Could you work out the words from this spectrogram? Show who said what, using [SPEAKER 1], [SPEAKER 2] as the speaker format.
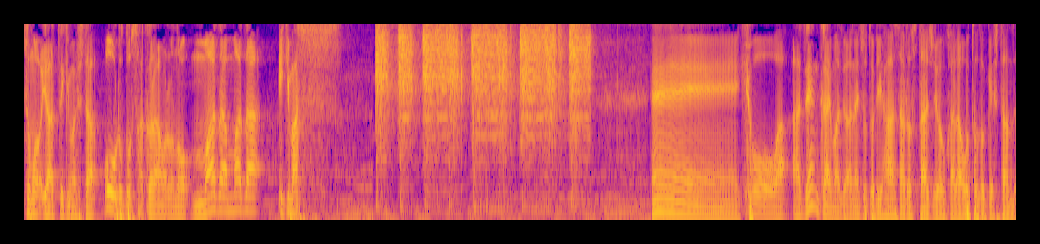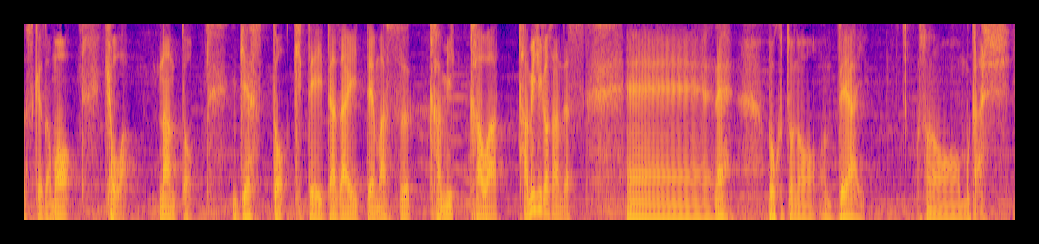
[SPEAKER 1] 日もやってきましたオールド桜丸のまだまだ行きます。えー、今日はあ前回まではねちょっとリハーサルスタジオからお届けしたんですけども今日はなんとゲスト来ていただいてます上川民弘さんです。えー、ね僕との出会いその昔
